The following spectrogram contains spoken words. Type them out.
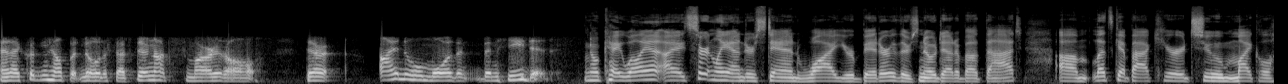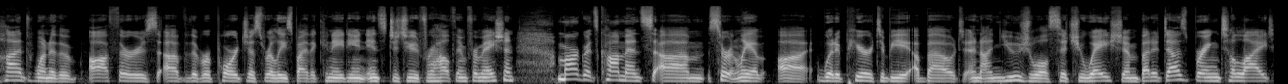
and I couldn't help but notice that they're not smart at all. They're, I know more than, than he did. Okay, well, I, I, certainly understand why you're bitter. There's no doubt about that. Um, let's get back here to Michael Hunt, one of the authors of the report just released by the Canadian Institute for Health Information. Margaret's comments um, certainly uh, would appear to be about an unusual situation, but it does bring to light.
